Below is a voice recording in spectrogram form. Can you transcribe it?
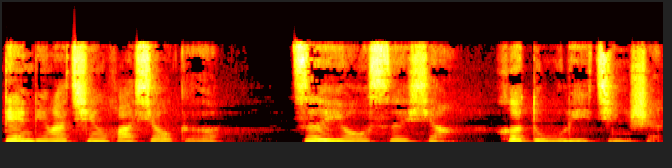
奠定了清华校格、自由思想和独立精神。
